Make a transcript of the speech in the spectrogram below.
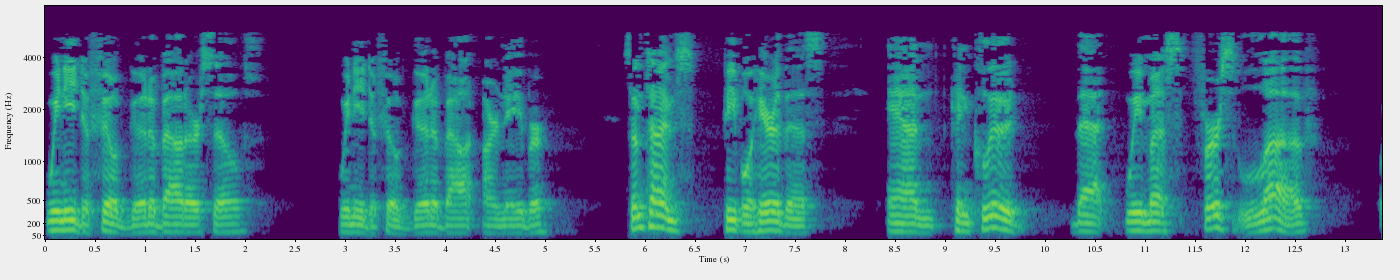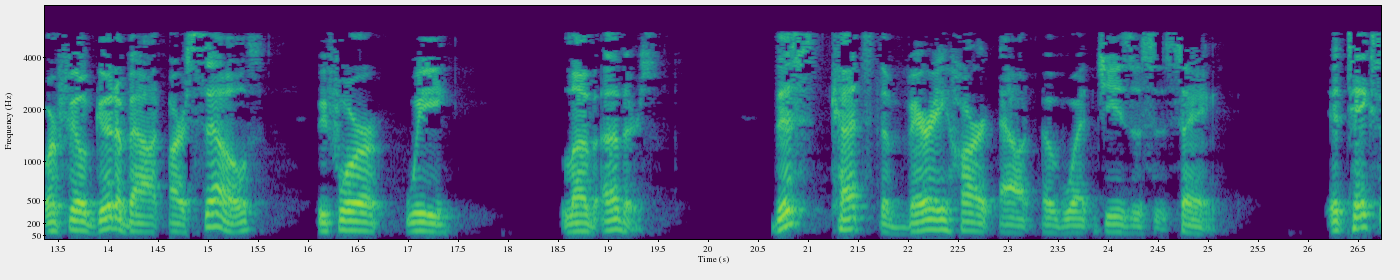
we need to feel good about ourselves. We need to feel good about our neighbor. Sometimes people hear this and conclude that we must first love or feel good about ourselves before we love others. This cuts the very heart out of what Jesus is saying. It takes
